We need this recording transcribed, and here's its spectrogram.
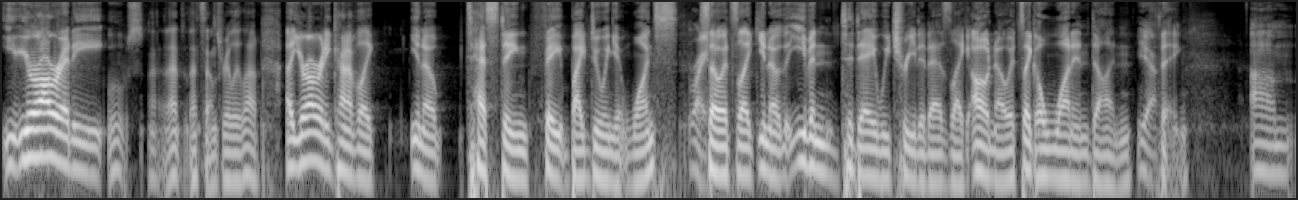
you- you're already. Oops, that that sounds really loud. Uh, you're already kind of like you know testing fate by doing it once. Right. So it's like you know even today we treat it as like oh no, it's like a one and done Yeah. thing. Um.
